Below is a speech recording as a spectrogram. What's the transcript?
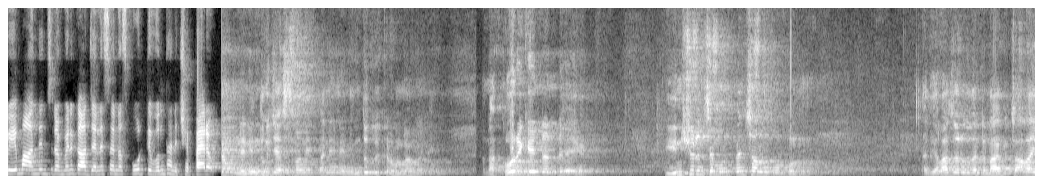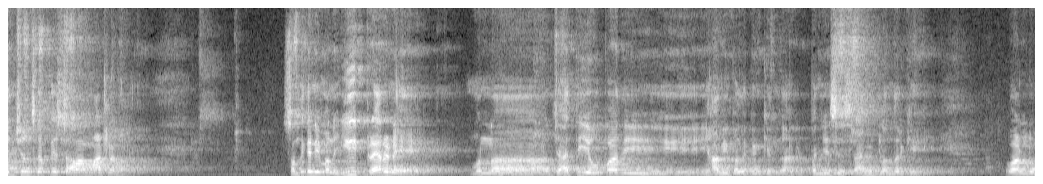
బీమా అందించడం వెనుక జనసేన స్ఫూర్తి ఉందని చెప్పారు. నేను ఎందుకు చేస్తున్నాను పని? నేను ఎందుకు ఇక్కడ ఉన్నానని. నా కోరిక ఏంటంటే ఈ ఇన్సూరెన్స్ అమౌంట్ పెంచాలని కోరుకుంటున్నాను. అది ఎలా జరుగుతుందంటే నాకు చాలా ఇన్సూరెన్స్ కంపెనీస్ చాలా మాట్లాడాలి. సో అందుకని మన ఈ ప్రేరణే మొన్న జాతీయ ఉపాధి హామీ పథకం కింద పనిచేసే శ్రామికులందరికీ వాళ్ళు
